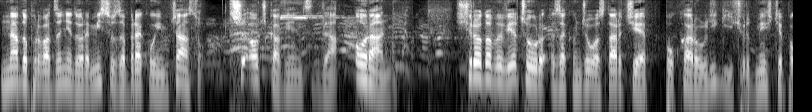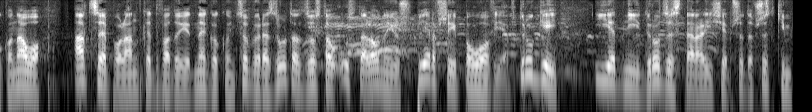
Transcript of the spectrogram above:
Na doprowadzenie do remisu zabrakło im czasu. Trzy oczka więc dla Oranie. Środowy wieczór zakończyło starcie Pucharu Ligi. Śródmieście pokonało AC Polankę 2 do 1. Końcowy rezultat został ustalony już w pierwszej połowie. W drugiej jedni i drudzy starali się przede wszystkim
